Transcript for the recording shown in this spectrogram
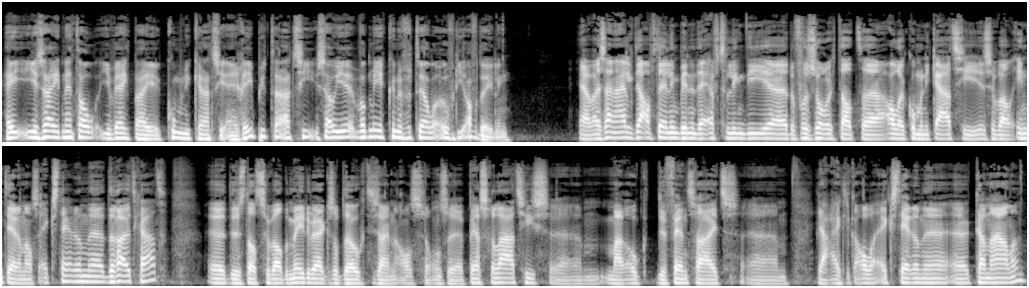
Hey, je zei het net al, je werkt bij communicatie en reputatie. Zou je wat meer kunnen vertellen over die afdeling? Ja, wij zijn eigenlijk de afdeling binnen de Efteling die eh, ervoor zorgt dat eh, alle communicatie, zowel intern als extern, eh, eruit gaat. Eh, dus dat zowel de medewerkers op de hoogte zijn als onze persrelaties, ehm, maar ook de fansites, ehm, ja, eigenlijk alle externe eh, kanalen.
